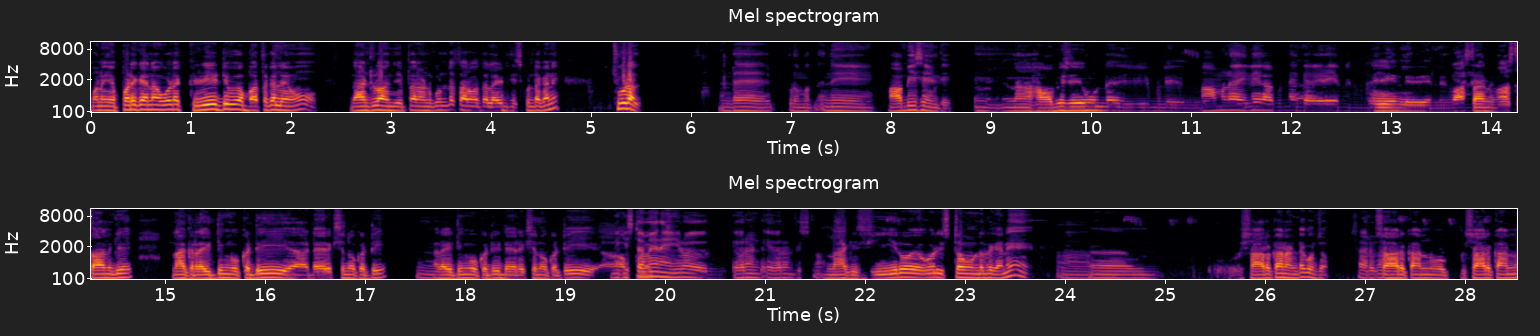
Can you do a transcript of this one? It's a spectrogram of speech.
మనం ఎప్పటికైనా కూడా creative గా బతకలేము దాంట్లో అని చెప్పి అని అనుకుంటా తర్వాత లైట్ తీసుకుంటా. కానీ చూడాలి. అంటే ఇప్పుడు నీ హాబీస్ ఏంటి? నా హాబీస్ ఏమున్నాయి ఏం లేదు. మామూలుగా ఇవే కాకుండా ఇంకా వేరే ఏమైనా ఉన్నాయా? ఏం లేదు ఏం లేదు. వాస్తవానికి వాస్తవానికి నాకు రైటింగ్ ఒకటి డైరెక్షన్ ఒకటి. రైటింగ్ ఒకటి డైరెక్షన్ ఒకటి నీకు ఇష్టమైన హీరో ఎవరు? ఎవరంటే ఎవరంటే ఇష్టం? నాకు హీరో ఎవరు ఇష్టం ఉండదు కానీ షారుఖ్ ఖాన్ అంటే కొంచెం. షారుఖ్ ఖాన్. షారుఖ్ ఖాన్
